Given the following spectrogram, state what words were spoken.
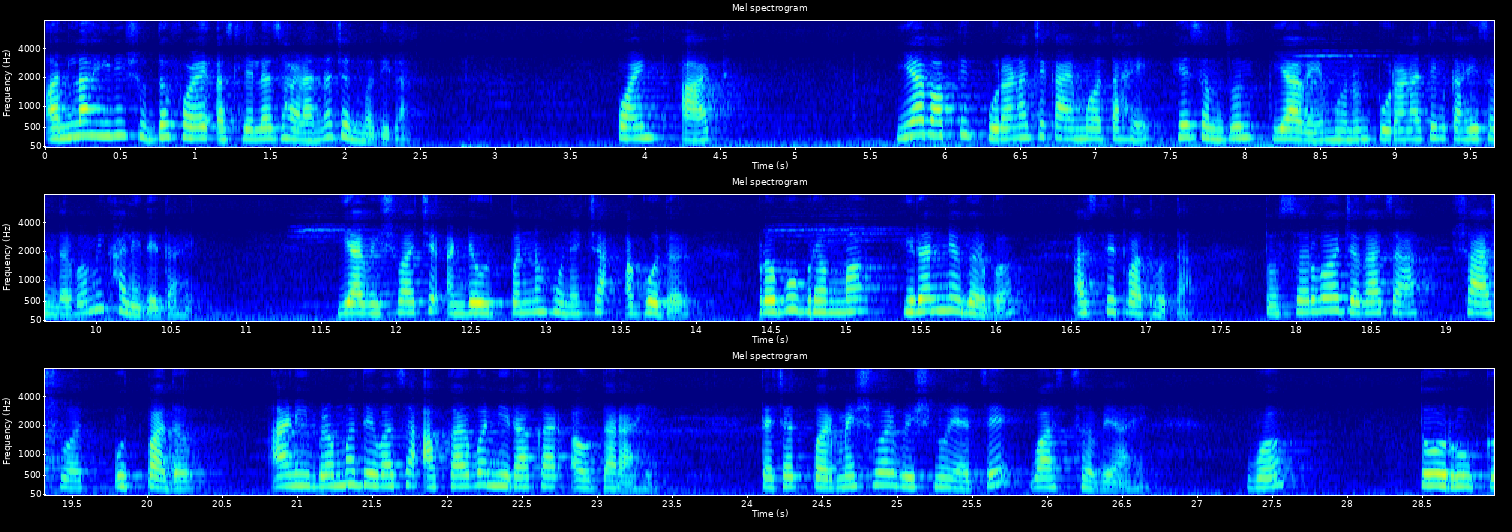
अनला हिने शुद्ध फळे असलेल्या झाडांना जन्म दिला. पॉईंट आठ. या बाबतीत पुराणाचे काय मत आहे हे समजून यावे म्हणून पुराणातील काही संदर्भ मी खाली देत आहे. या विश्वाचे अंडे उत्पन्न होण्याच्या अगोदर प्रभू ब्रह्म हिरण्यगर्भ अस्तित्वात होता. तो सर्व जगाचा शाश्वत उत्पादक आणि ब्रह्मदेवाचा आकार व निराकार अवतार आहे. त्याच्यात परमेश्वर विष्णू याचे वास्तव्य आहे व तो रुक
